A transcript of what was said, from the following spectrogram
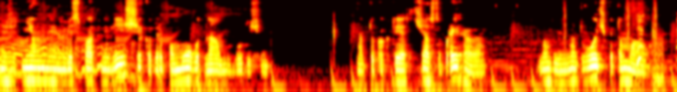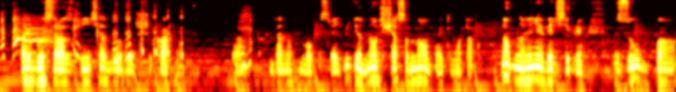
Ежедневные бесплатные вещи которые помогут нам в будущем. А то как-то я часто проигрываю. Ну блин ну двоечка то мало. Дали бы сразу 50 было бы шикарно. Да, да нужно было посмотреть видео но сейчас обнова поэтому так. Но обновление версии игры. Зуба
